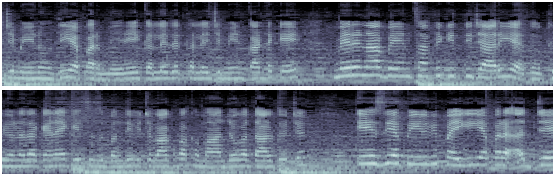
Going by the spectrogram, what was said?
ਜ਼ਮੀਨ ਹੁੰਦੀ ਹੈ, ਪਰ ਮੇਰੇ ਇਕੱਲੇ ਦੇ ਥੱਲੇ ਜ਼ਮੀਨ ਕੱਢ ਕੇ ਮੇਰੇ ਨਾਲ ਬੇਇਨਸਾਫੀ ਕੀਤੀ ਜਾ ਰਹੀ ਹੈ। ਤੇ ਉੱਥੇ ਉਹਨਾਂ ਦਾ ਕਹਿਣਾ ਹੈ ਕਿ ਇਸ ਸਬੰਧੀ ਵਿੱਚ ਵੱਖ-ਵੱਖ ਮਾਨਯੋਗ ਅਦਾਲਤ ਵਿੱਚ ਕੇਸ ਦੀ ਅਪੀਲ ਵੀ ਪਈ ਗਈ ਹੈ, ਪਰ ਅਜੇ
